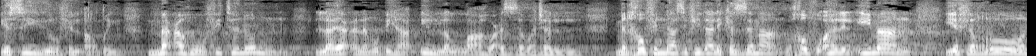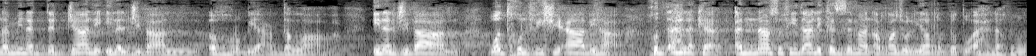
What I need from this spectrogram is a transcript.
يسير في الأرض. معه فتن لا يعلم بها إلا الله عز وجل. من خوف الناس في ذلك الزمان وخوف أهل الإيمان يفرون من الدجال إلى الجبال. اهرب يا عبد الله. إلى الجبال وادخل في شعابها. خذ أهلك. الناس في ذلك الزمان الرجل يربط أهله.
